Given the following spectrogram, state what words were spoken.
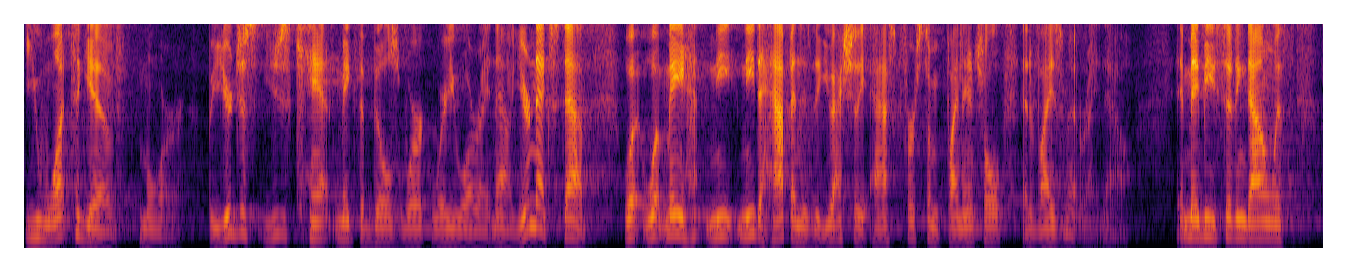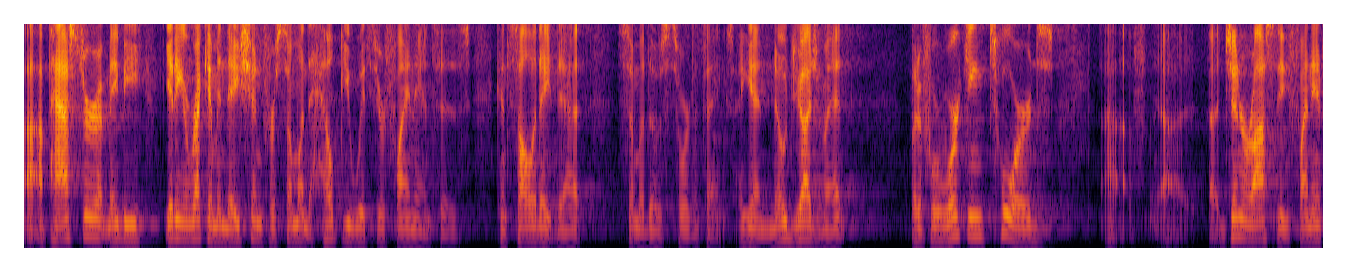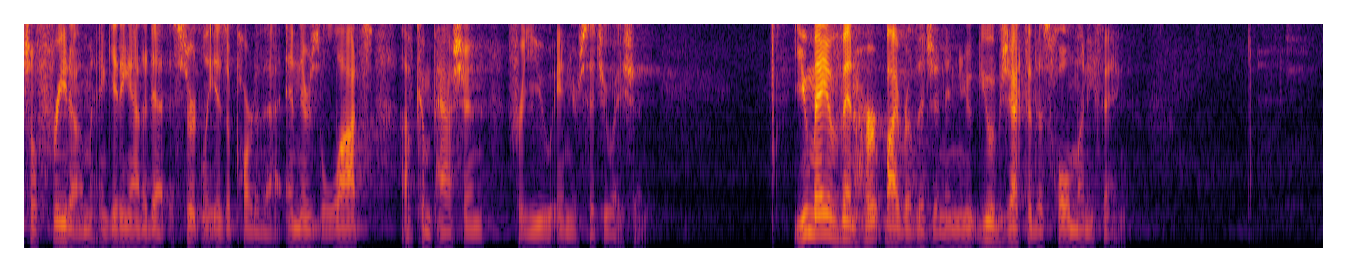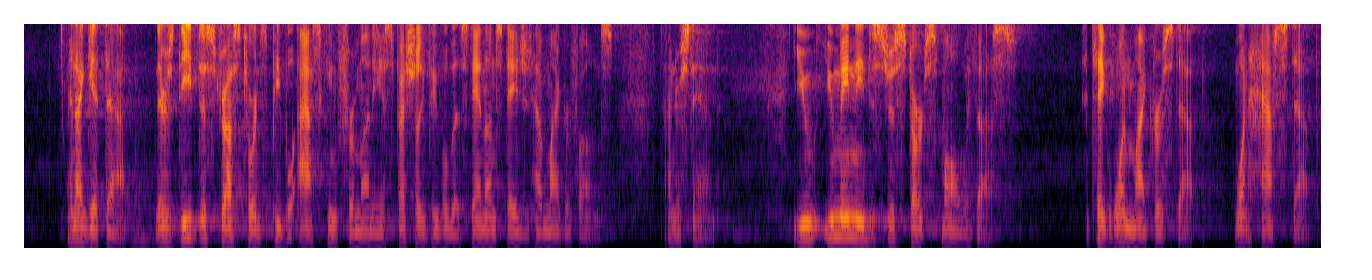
You want to give more but you're just you just can't make the bills work where you are right now. Your next step what, what may ha- need, need to happen is that you actually ask for some financial advisement right now. It may be sitting down with a pastor. It may be getting a recommendation for someone to help you with your finances consolidate debt some of those sort of things. Again no judgment but if we're working towards uh, uh, uh, generosity, financial freedom, and getting out of debt certainly is a part of that. And there's lots of compassion for you in your situation. You may have been hurt by religion and you, you object to this whole money thing. And I get that. There's deep distrust towards people asking for money, especially people that stand on stage and have microphones. I understand. You, you may need to just start small with us and take one micro step, one half step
